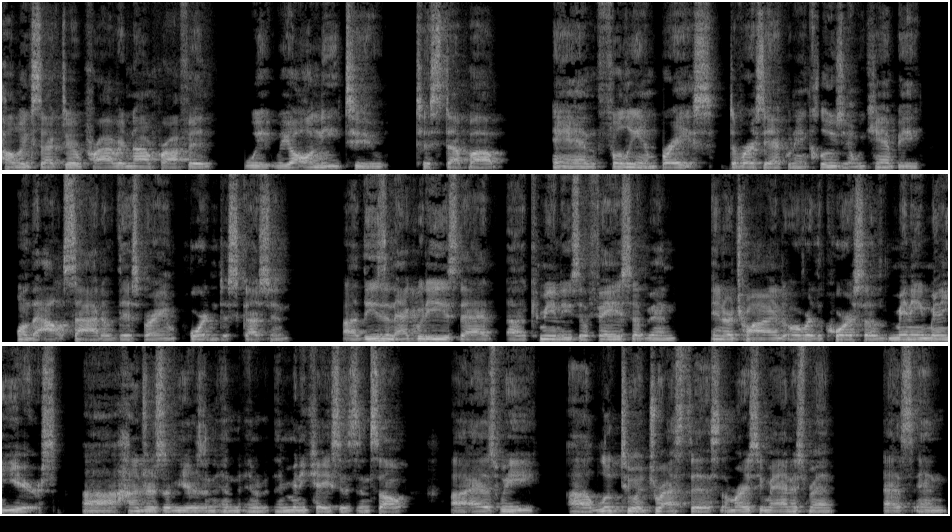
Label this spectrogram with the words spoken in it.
public sector, private, nonprofit, we, we all need to, to step up and fully embrace diversity, equity, inclusion. We can't be on the outside of this very important discussion. Uh, these inequities that uh, communities have faced have been intertwined over the course of many, many years, uh, hundreds of years in, in, in, many cases. And so, uh, as we uh, look to address this, emergency management, as in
